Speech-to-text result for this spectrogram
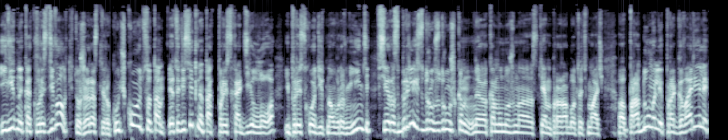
И видно, как в раздевалке тоже рестлеры кучкуются там. Это действительно так происходило и происходит на уровне инди. Все разбрелись друг с дружком, э, кому нужно с кем проработать матч. Э, продумали, проговорили,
